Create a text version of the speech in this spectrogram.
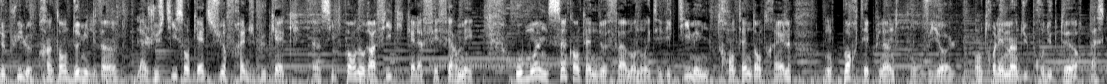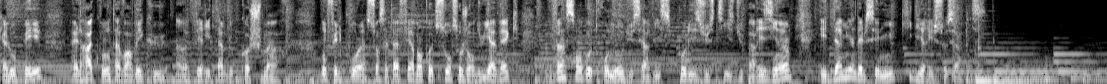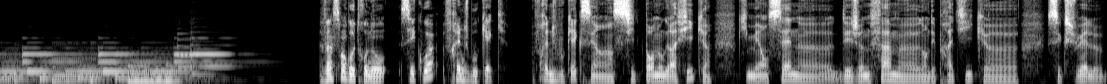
Depuis le printemps 2020, la justice enquête sur French Bukkake, un site pornographique qu'elle a fait fermer. Au moins une cinquantaine de femmes en ont été victimes et une trentaine d'entre elles ont porté plainte pour viol. Entre les mains du producteur Pascal Opé, elle raconte avoir vécu un véritable cauchemar. On fait le point sur cette affaire dans Code Source aujourd'hui avec Vincent Gautrono du service police-justice du Parisien et Damien Delceni qui dirige ce service. Vincent Gautrono, c'est quoi French Bookek French Bookek, c'est un site pornographique qui met en scène euh, des jeunes femmes euh, dans des pratiques euh, sexuelles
